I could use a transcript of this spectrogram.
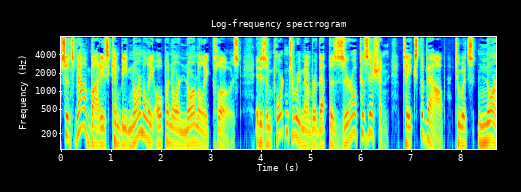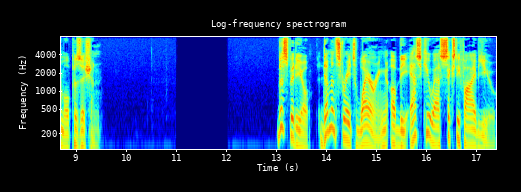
Since valve bodies can be normally open or normally closed, it is important to remember that the zero position takes the valve to its normal position. This video demonstrates wiring of the SQS65U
